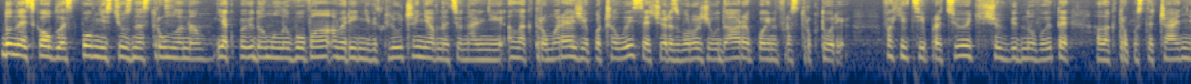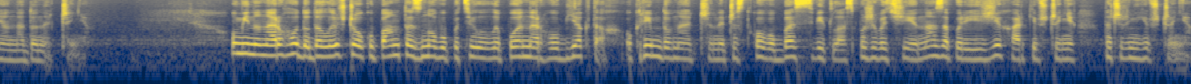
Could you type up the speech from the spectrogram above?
Донецька область повністю знеструмлена. Як повідомили Вова, аварійні відключення в національній електромережі почалися через ворожі удари по інфраструктурі. Фахівці працюють, щоб відновити електропостачання на Донеччині. У Міненерго додали, що окупанти знову поцілили по енергооб'єктах. Окрім Донеччини, частково без світла споживачі на Запоріжжі, Харківщині та Чернігівщині.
